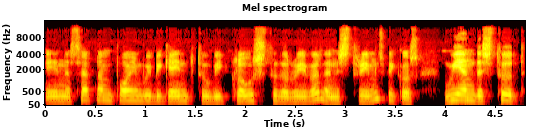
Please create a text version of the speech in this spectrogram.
In a certain point, we began to be close to the river and streams because we understood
